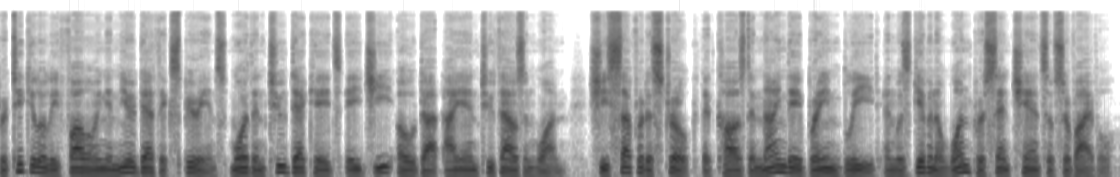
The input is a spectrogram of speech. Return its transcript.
particularly following a near-death experience more than two decades ago.in 2001, she suffered a stroke that caused a nine-day brain bleed and was given a 1% chance of survival.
